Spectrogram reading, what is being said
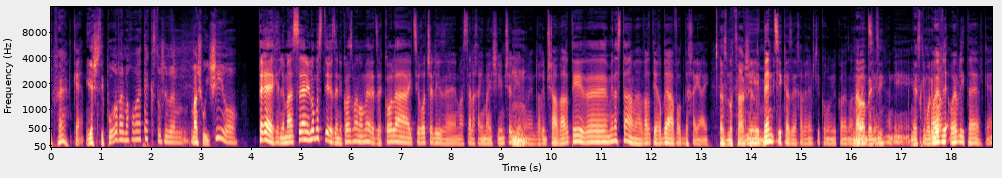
יפה. כן. יש סיפור אבל מאחורי הטקסט, או שזה משהו אישי, או... תראה, למעשה אני לא מסתיר את זה, אני כל הזמן אומר את זה. כל היצירות שלי זה למעשה על החיים האישיים שלי, Mhm. דברים שעברתי, ומן הסתם, עברתי הרבה אהבות בחיי. אז נוצר של... אני בנצי כזה, חברים שלי קוראים לי כל הזמן למה בנצי? אני מאסקימו אוהב, לימון? אוהב להתאהב, כן.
